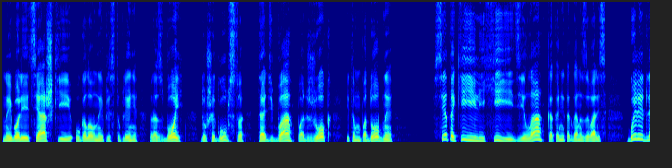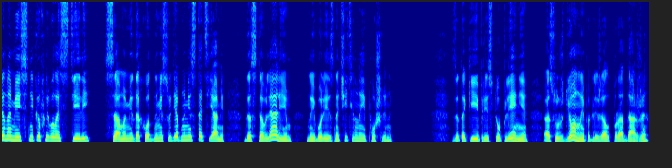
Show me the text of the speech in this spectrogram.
Наиболее тяжкие уголовные преступления – разбой, душегубство, татьба, поджог и тому подобное – все такие лихие дела, как они тогда назывались, были для наместников и властелей самыми доходными судебными статьями, доставляли им наиболее значительные пошлины. За такие преступления осужденный подлежал продаже,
